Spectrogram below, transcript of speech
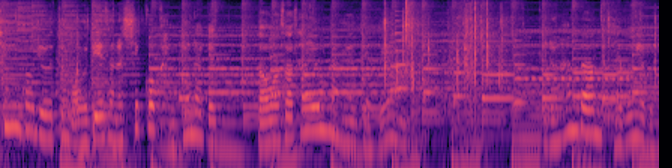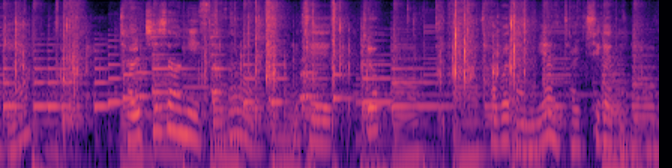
침구류 등 어디에서나 쉽고 간편하게 넣어서 사용하면 되고요. 그럼 한번 개봉해 볼게요. 절취선이 있어서 이렇게 쭉 잡아다니면 절취가 되네요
